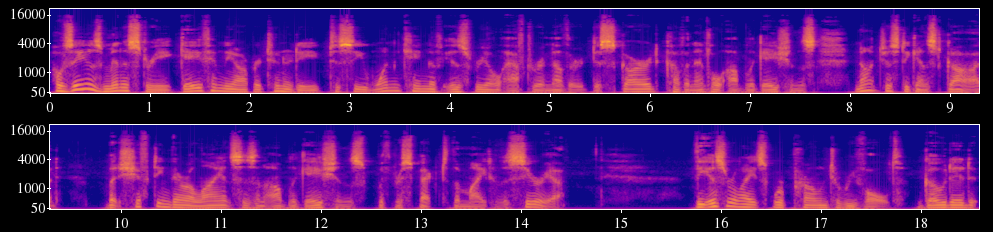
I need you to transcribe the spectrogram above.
Hosea's ministry gave him the opportunity to see one king of Israel after another discard covenantal obligations not just against God, but shifting their alliances and obligations with respect to the might of Assyria. The Israelites were prone to revolt, goaded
